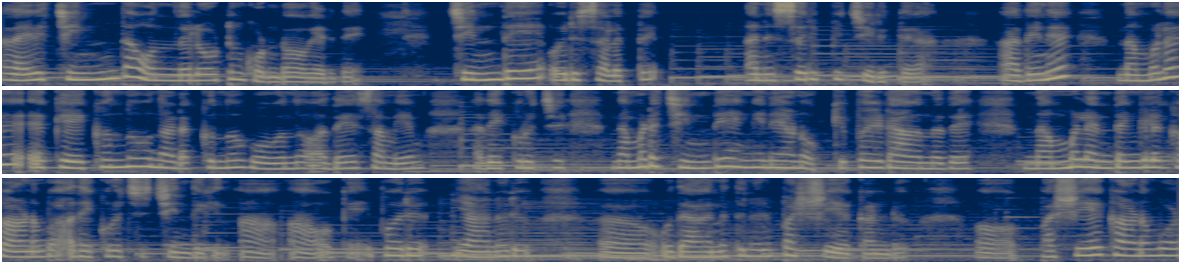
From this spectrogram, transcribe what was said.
അതായത് ചിന്ത ഒന്നിലോട്ടും കൊണ്ടുപോകരുത്. ചിന്തയെ ഒരു സ്ഥലത്ത് അനുസരിപ്പിച്ചിരുത്തുക. അതിന് നമ്മൾ കേൾക്കുന്നു നടക്കുന്നു പോകുന്നു അതേസമയം അതേക്കുറിച്ച് നമ്മുടെ ചിന്ത എങ്ങനെയാണ് ഒക്യുപ്പൈഡ് ആകുന്നത് നമ്മൾ എന്തെങ്കിലും കാണുമ്പോൾ അതേക്കുറിച്ച് ചിന്തിക്കുന്നു. ആ ആ ഓക്കെ. ഇപ്പോൾ ഒരു ഞാനൊരു ഉദാഹരണത്തിനൊരു പക്ഷിയെ കണ്ടു. പക്ഷിയെ കാണുമ്പോൾ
